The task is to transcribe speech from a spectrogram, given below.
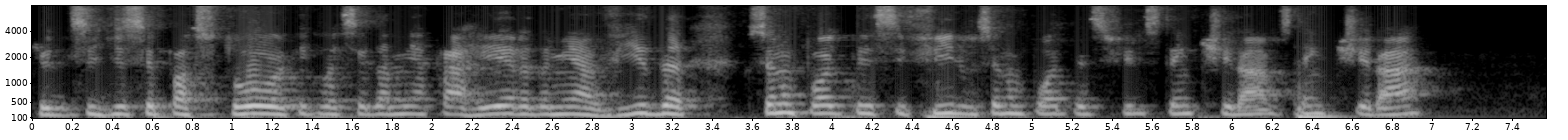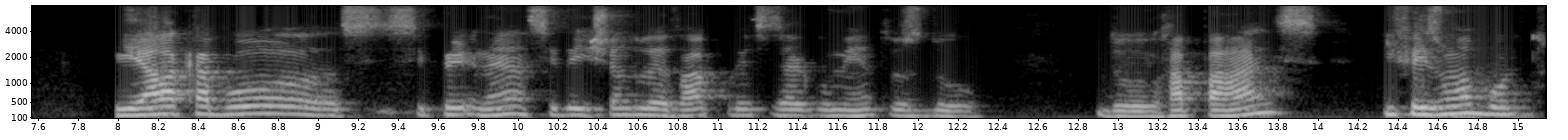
que eu decidi ser pastor? O que, que vai ser da minha carreira, da minha vida? Você não pode ter esse filho, você não pode ter esse filho, você tem que tirar, você tem que tirar. E ela acabou se, né, se deixando levar por esses argumentos do, do rapaz e fez um aborto.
